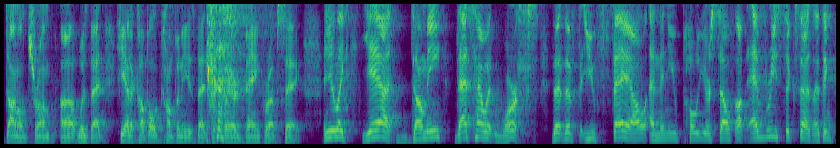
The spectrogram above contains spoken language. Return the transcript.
Donald Trump uh, was that he had a couple of companies that declared bankruptcy. And you're like, yeah, dummy, that's how it works. The, the, you fail and then you pull yourself up. Every success. I think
